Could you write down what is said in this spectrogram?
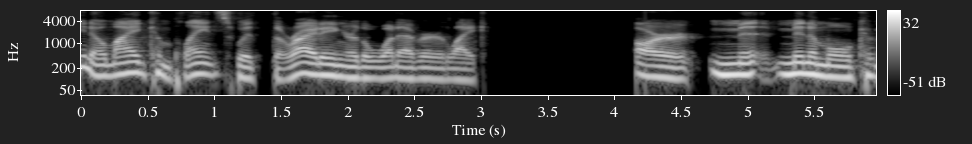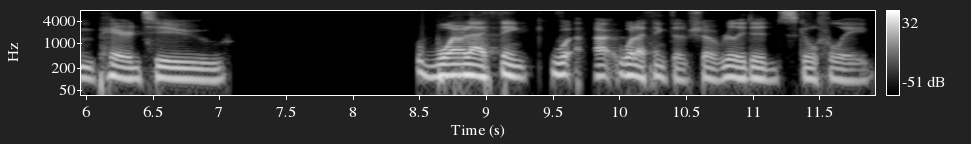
you know my complaints with the writing or the whatever like are mi- minimal compared to what i think what, I- what i think the show really did skillfully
